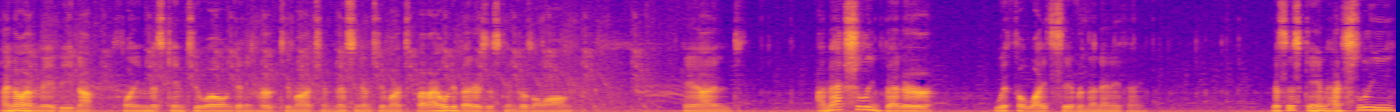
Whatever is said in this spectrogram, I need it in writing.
I know I'm maybe not playing this game too well and getting hurt too much and missing them too much, but I will get better as this game goes along. And I'm actually better with the lightsaber than anything. Because this game actually,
